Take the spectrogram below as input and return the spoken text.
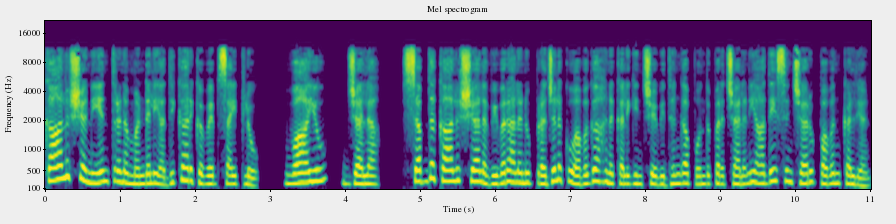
కాలుష్య నియంత్రణ మండలి అధికారిక వెబ్సైట్లో వాయు జల శబ్ద కాలుష్యాల వివరాలను ప్రజలకు అవగాహన కలిగించే విధంగా పొందుపరచాలని ఆదేశించారు పవన్ కళ్యాణ్.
